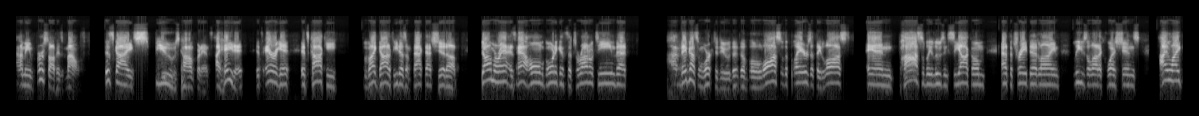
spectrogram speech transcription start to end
I mean, first off, his mouth. This guy spews confidence. I hate it. It's arrogant. It's cocky. But my God, if he doesn't back that shit up, Ja Morant is at home going against a Toronto team that uh, they've got some work to do. The, the, the loss of the players that they lost and possibly losing Siakam at the trade deadline leaves a lot of questions. I like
